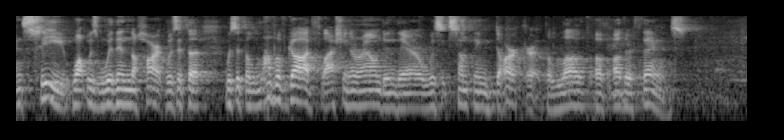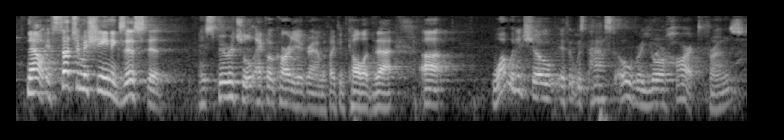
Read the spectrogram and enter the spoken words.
and see what was within the heart. Was it the, was it the love of God flashing around in there, or was it something darker, the love of other things? Now, if such a machine existed, a spiritual echocardiogram, if I could call it that, uh, what would it show if it was passed over your heart, friends?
